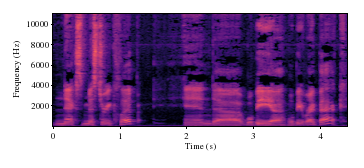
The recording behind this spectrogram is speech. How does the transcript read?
next mystery clip, and uh, we'll be uh, we'll be right back.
